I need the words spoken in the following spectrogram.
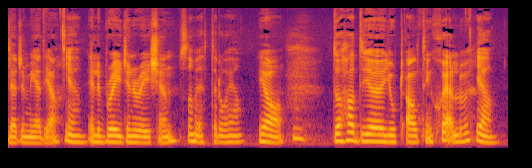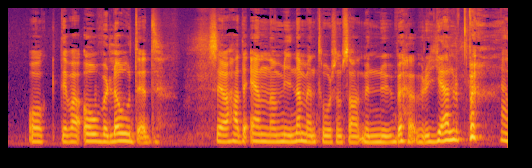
Legend Media, Ja. eller Bray Generation, Som heter då, ja. ja, då hade jag gjort allting själv. Ja. Och det var overloaded. Så jag hade en av mina mentorer som sa, men nu behöver du hjälp. ja,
